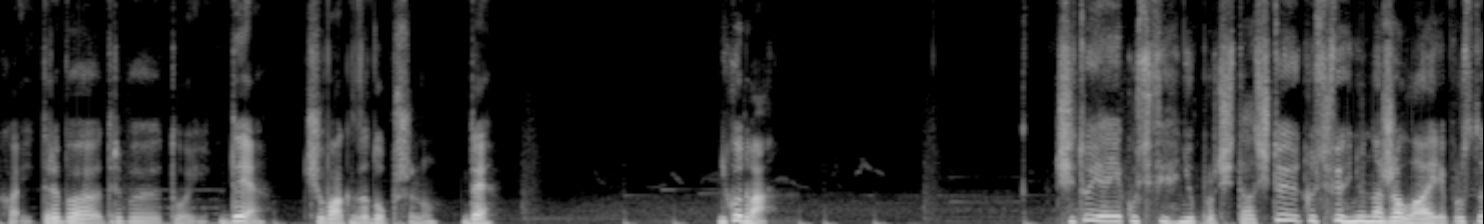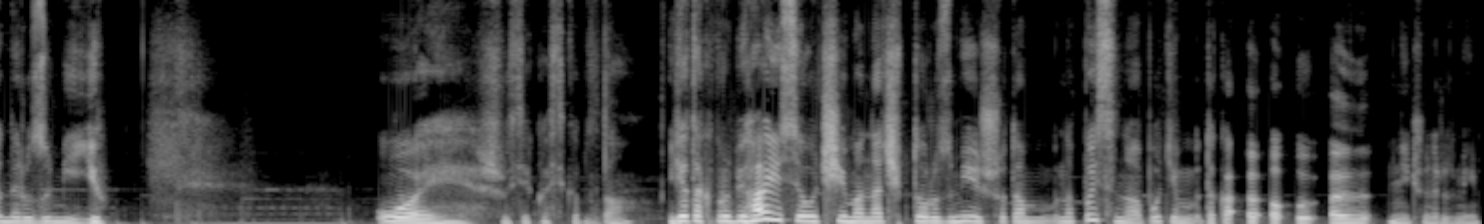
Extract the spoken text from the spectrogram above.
хай. Треба, треба той. Де? Чувак з адопшену? Де? Нікого нема. Чи то я якусь фігню прочитала, чи то я якусь фігню нажала, я просто не розумію. Ой, щось якась кабзда. Я так пробігаюся очима, начебто розумію, що там написано, а потім така е -е -е -е, нічого не розумію.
